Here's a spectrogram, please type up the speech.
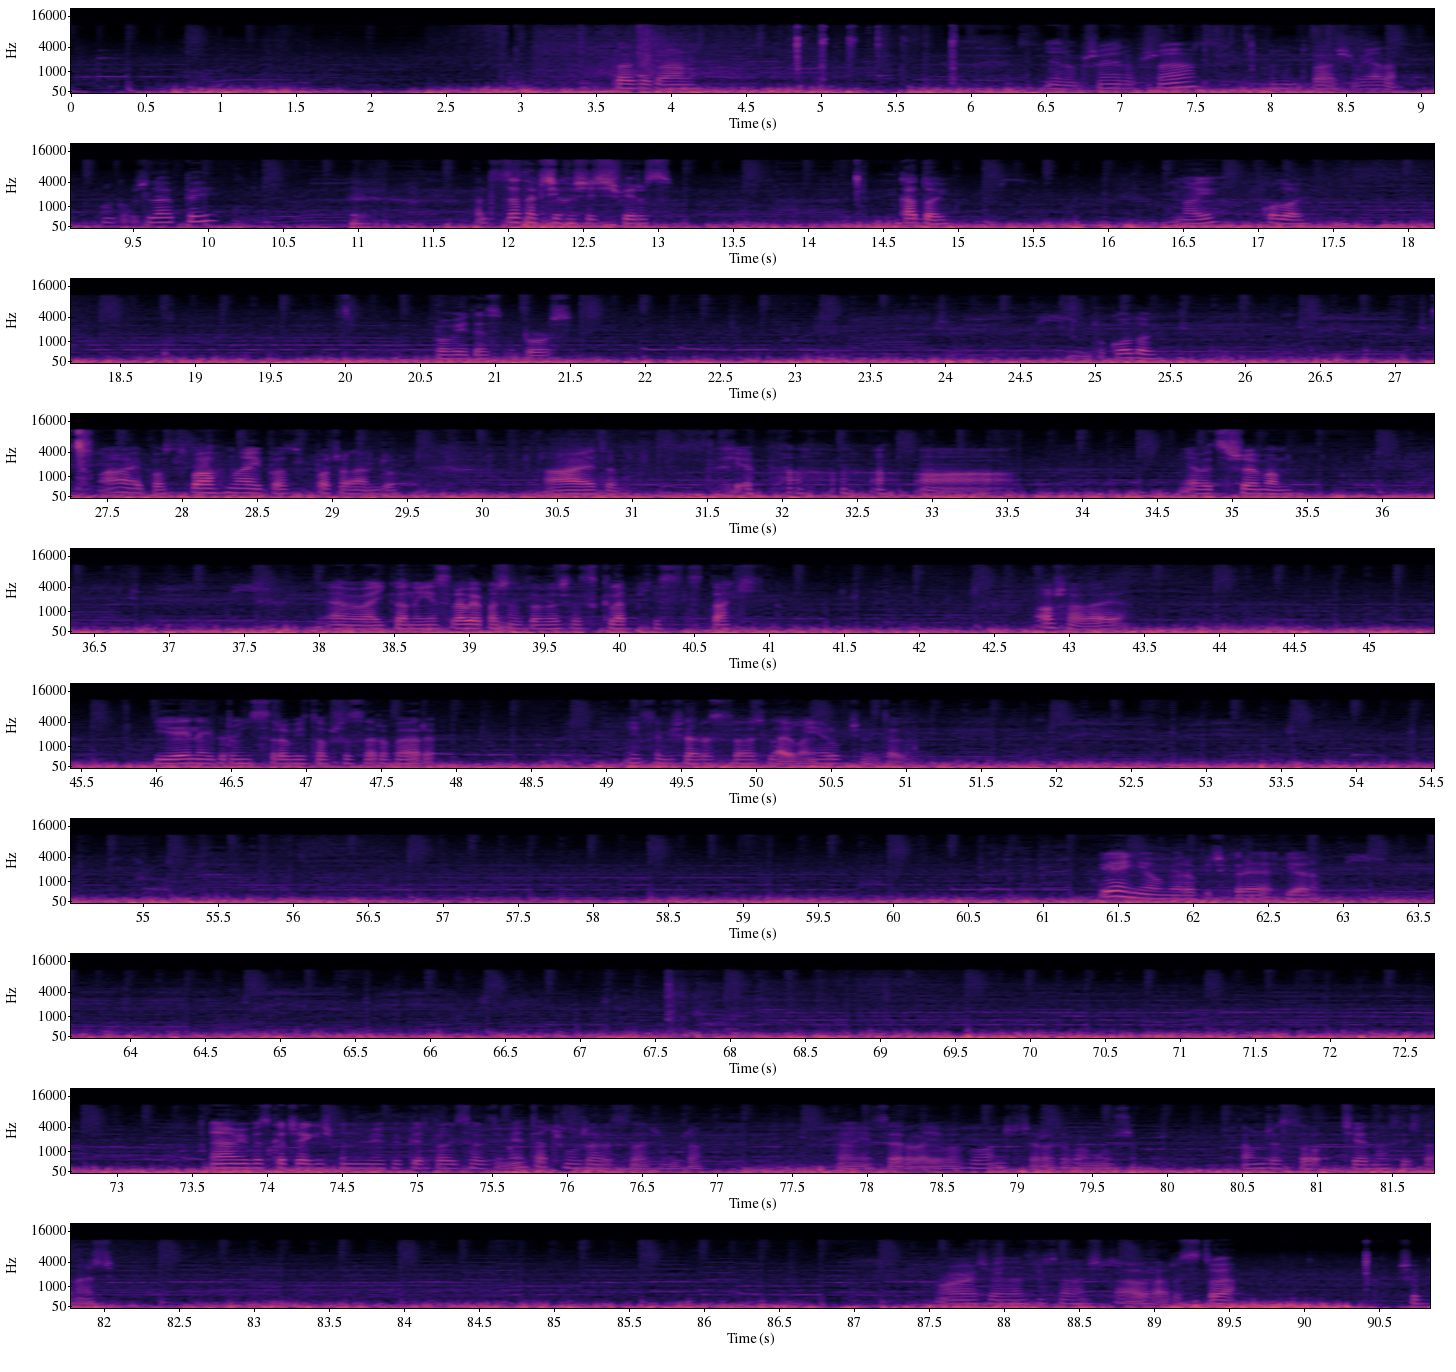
To jest ekran. Nie dobrze, dobrze. 281. Mogło być lepiej. A ty co tak cicho siedzisz, wirus? Gadoj. No i? Kodoj. Powiedz, bros. No to kodoj. Aj, po spa, no i po, po challenge'u. Aj, ten. Chyba. Nie wytrzymam. Nie wiem, ikony nie zrobię, patrząc na to, że sklep jest taki. Oszaleję. Jej najbroni zrobi to przez serwery. Nie chcę mi się resetować live'a, nie róbcie mi tego. Jej nie umie robić gry, gier. Ja mi wyskoczy jakiś, będą mnie wypierdoli z Ultimate'a, czy muszę rysować umbrę? Ja nie chcę relajewa wyłączyć, ale chyba muszę. Tam gdzie 111 14. Dobra, 11, 14, dobra, rysuję. Szybki.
